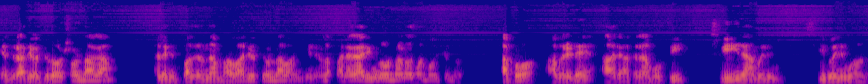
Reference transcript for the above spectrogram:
കേന്ദ്രാധിപത്യ ദോഷം ഉണ്ടാകാം അല്ലെങ്കിൽ പതിനൊന്നാം ഭാവാധിപത്യം ഉണ്ടാവാം. ഇങ്ങനെയുള്ള പല കാര്യങ്ങൾ കൊണ്ടാണ് സംഭവിക്കുന്നത്. അപ്പോ അവരുടെ ആരാധനാമൂർത്തി ശ്രീരാമനും ശിവനുമാണ്.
